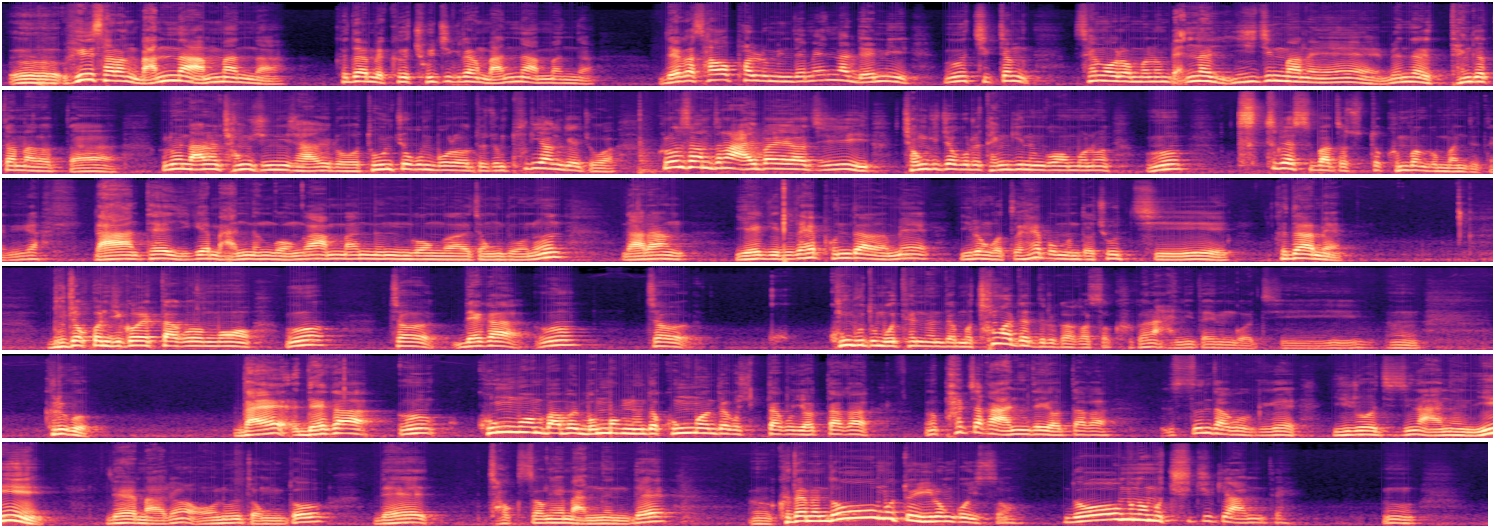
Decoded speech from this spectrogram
어, 회사랑 맞나 안 맞나? 그 다음에 그 조직이랑 맞나 안 맞나? 내가 사업할 놈인데 맨날 내미 어, 직장 생활하면은 맨날 이직만 해. 맨날 댕겼다 말았다. 그리고 나는 정신이 자유로워. 돈 조금 벌어도 좀 프리한 게 좋아. 그런 사람들은 알바해야지. 정기적으로 댕기는 거 하면은, 어? 스트레스 받아서 또 금방금방 됐다. 그러니까 나한테 이게 맞는 건가 안 맞는 건가 정도는 나랑 얘기를 해 본 다음에 이런 것도 해보면 더 좋지. 그 다음에 무조건 이거 했다고 뭐, 어? 저, 내가, 어? 저, 공부도 못 했는데 뭐 청와대 들어가서 그건 아니다는 거지. 어. 그리고 나 내가 어? 공무원 밥을 못 먹는데 공무원 되고 싶다고 였다가 어? 팔자가 아닌데 였다가 쓴다고 그게 이루어지진 않으니 내 말은 어느 정도 내 적성에 맞는데 어, 그 다음에 너무 또 이런 거 있어. 너무너무 취직이 안 돼. 어,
